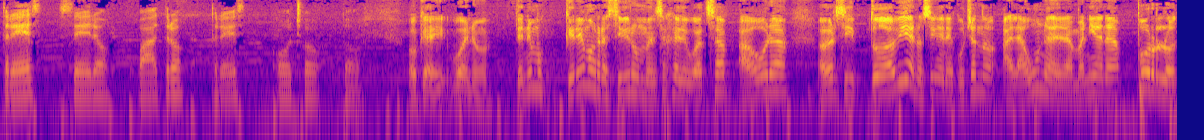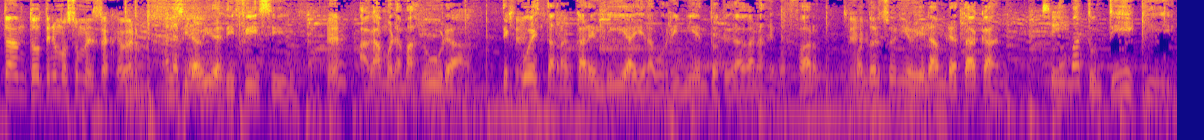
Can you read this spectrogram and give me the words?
304 382. Ok, bueno, tenemos, queremos recibir un mensaje de WhatsApp ahora, a ver si todavía nos siguen escuchando a la una de la mañana, por lo tanto tenemos un mensaje, a ver. Si la vida es difícil, ¿Eh? hagámosla más dura. ¿Te cuesta arrancar el día y el aburrimiento te da ganas de morfar? Cuando el sueño y el hambre atacan, tomate un tiki.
